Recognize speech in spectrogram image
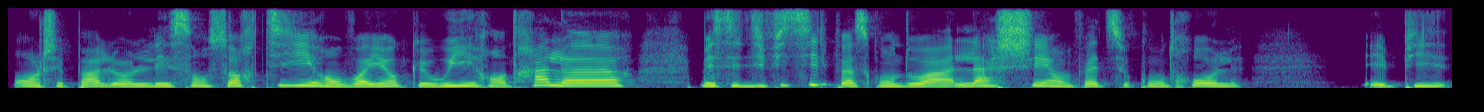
en je sais pas, le laissant sortir, en voyant que oui, il rentre à l'heure. Mais c'est difficile parce qu'on doit lâcher en fait ce contrôle et puis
